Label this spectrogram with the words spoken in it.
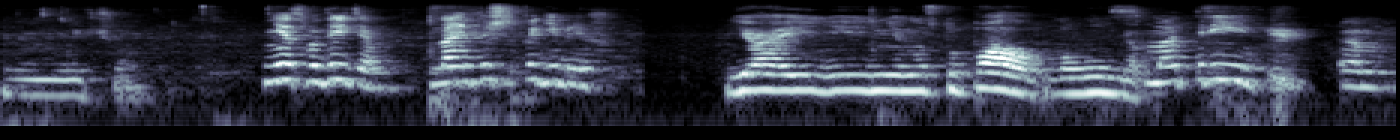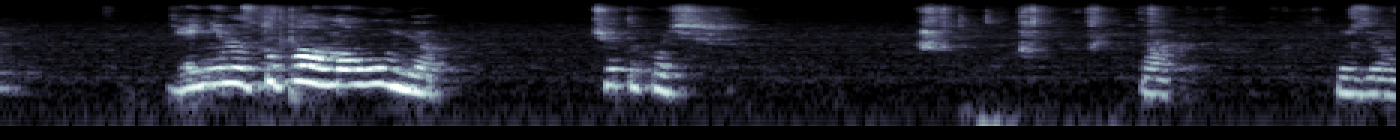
М, Ни в чем. Нет, смотрите, Даня, ты сейчас погибнешь. Я и, не наступал, но умер. Смотри. эм, Я не наступал, но умер. Че ты хочешь? Так, ждем.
